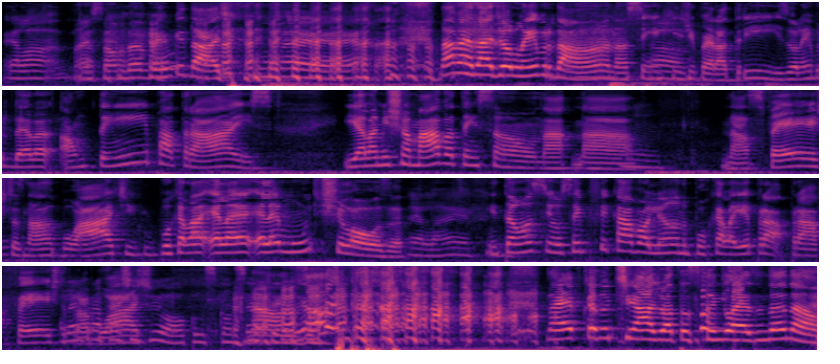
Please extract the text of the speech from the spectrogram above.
ela... Nós ela somos da mesma idade. É. Na verdade, eu lembro da Ana, assim, Ah. aqui de Imperatriz. Eu lembro dela há um tempo atrás. E ela me chamava atenção na, na- Hum, nas festas, nas boates, porque ela, ela, é, ela é muito estilosa. ela é. filha. Então, assim, eu sempre ficava olhando, porque ela ia pra, pra festa, ela é pra pra boate. festa de óculos, com Não, certeza. Na época não tinha a J Sunglass ainda não.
